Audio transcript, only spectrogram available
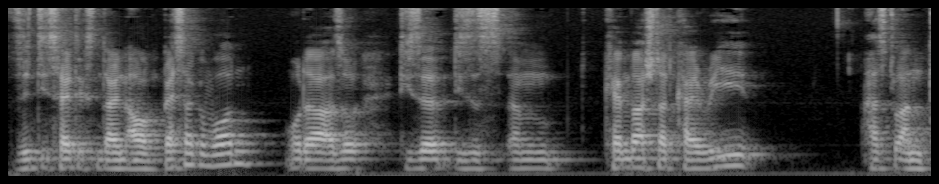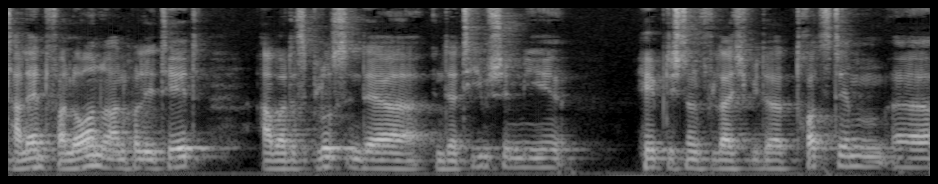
sind die Celtics in deinen Augen besser geworden? Oder also diese, dieses ähm, Kemba statt Kyrie hast du an Talent verloren oder an Qualität, aber das Plus in der, in der Teamchemie hebt dich dann vielleicht wieder trotzdem äh,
